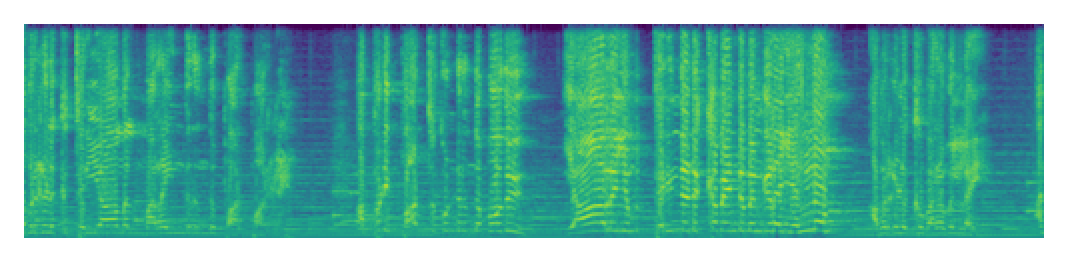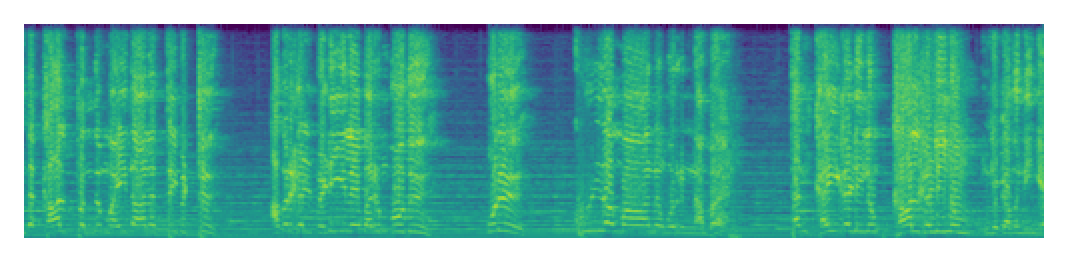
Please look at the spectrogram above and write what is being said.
அவர்களுக்கு தெரியாமல் மறைந்திருந்து பார்ப்பார்கள். அப்படி பார்த்து கொண்டிருந்த போது யாரையும் தெரிந்தெடுக்க வேண்டும் என்கிற எண்ணம் அவர்களுக்கு வரவில்லை. அந்த கால்பந்து மைதானத்தை விட்டு அவர்கள் வெளியிலே வரும்போது குள்ளமான ஒரு நபர். தன் கைகளிலும் கால்களிலும் இங்க கவனிங்க.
